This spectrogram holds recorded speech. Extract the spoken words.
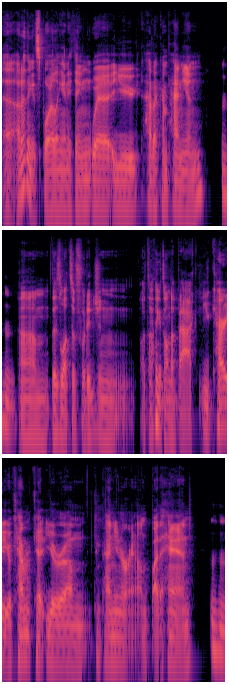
Uh, I don't think it's spoiling anything where you have a companion hmm um, there's lots of footage, and I think it's on the back. You carry your camera, your um, companion around by the hand, hmm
